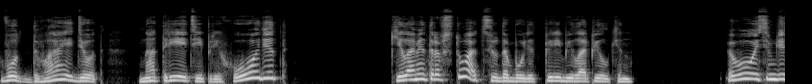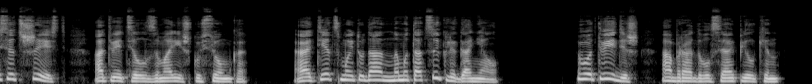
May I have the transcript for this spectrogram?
вот два идет, на третий приходит. «Километров сто отсюда будет», — перебил Опилкин. «Восемьдесят шесть», — ответил за Маришку Семка. «Отец мой туда на мотоцикле гонял». «Вот видишь», — обрадовался Опилкин,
